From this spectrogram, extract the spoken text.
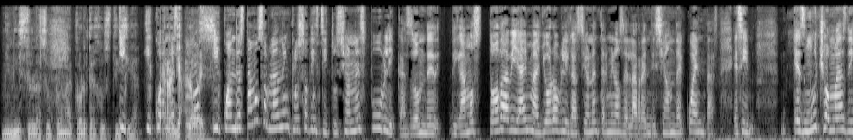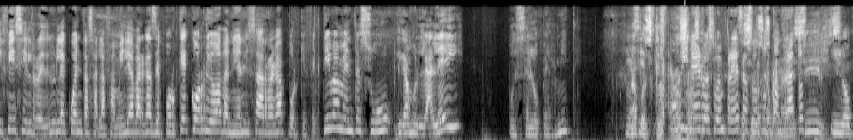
ministro de la Suprema Corte de Justicia. Y, y cuando Pero ya estamos, lo es. y cuando estamos hablando incluso de instituciones públicas, donde, digamos, todavía hay mayor obligación en términos de la rendición de cuentas. Es decir, es mucho más difícil rendirle cuentas a la familia Vargas de por qué corrió a Daniel Izárraga, porque efectivamente su, digamos, la ley, pues se lo permite. Ah, pues claro, es su dinero, es- su empresa, son sus contratos decir, y sí. lo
